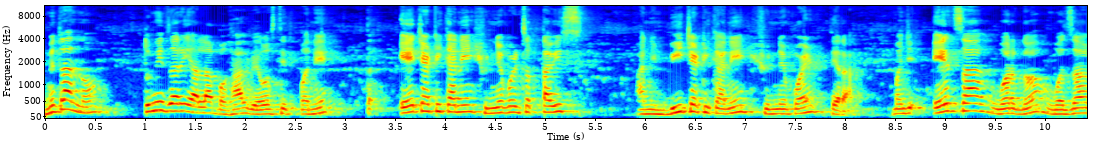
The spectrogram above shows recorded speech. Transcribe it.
मित्रांनो तुम्ही जर याला बघाल व्यवस्थितपणे तर एच्या ठिकाणी शून्य पॉईंट सत्तावीस आणि बीच्या ठिकाणी शून्य पॉईंट तेरा. म्हणजे एचा वर्ग वजा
